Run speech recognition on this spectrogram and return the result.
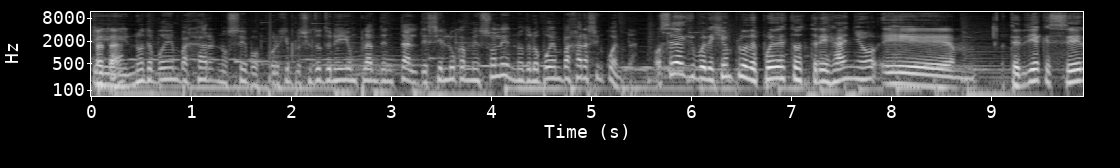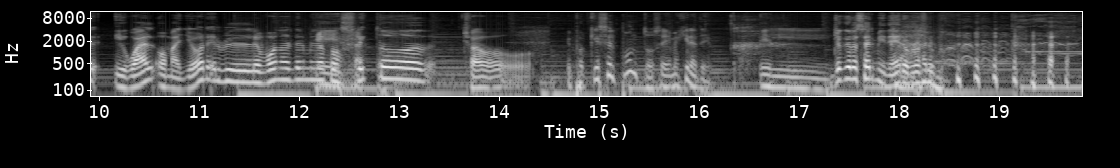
Chata. Eh, no te pueden bajar, no sé, pues, por ejemplo, si tú tenías un plan dental de 100 lucas mensuales, no te lo pueden bajar a 50. O sea que, por ejemplo, después de estos tres años, eh, tendría que ser igual o mayor el bono de término de conflicto. Chao. Eh, Porque es el punto, o sea, imagínate. El, Yo quiero ser minero, Claro. profe,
